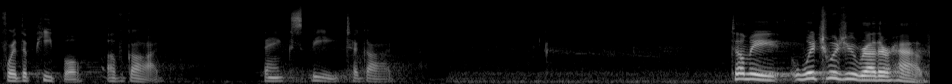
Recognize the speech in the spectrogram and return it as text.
for the people of God. Thanks be to God. Tell me, which would you rather have?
